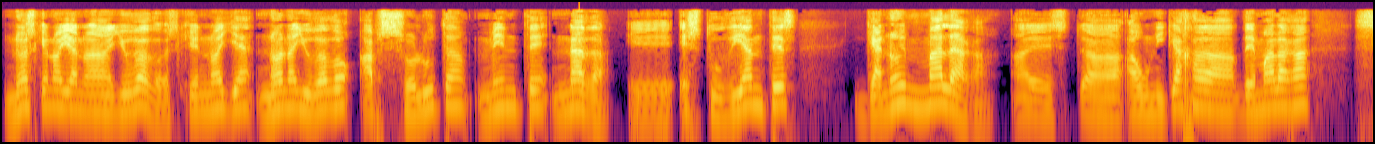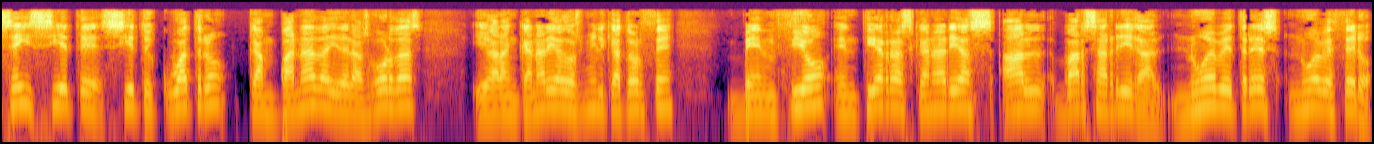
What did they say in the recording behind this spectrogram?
no es que no hayan ayudado, es que no, haya, no han ayudado absolutamente nada. Eh, estudiantes ganó en Málaga, a, Unicaja de Málaga, 6-7-7-4, Campanada y de las Gordas, y Gran Canaria 2014 venció en Tierras Canarias al Barça Rigal, 9-3-9-0.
